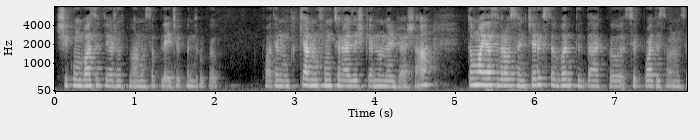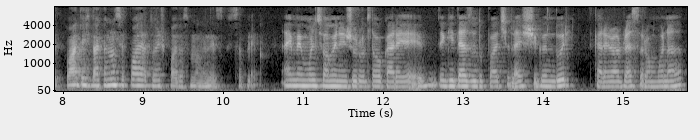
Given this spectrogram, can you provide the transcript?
și cumva să fie ajuns până la urmă să plece pentru că poate nu, chiar nu funcționează și chiar nu merge așa. Tocmai de asta vreau să încerc să văd dacă se poate sau nu se poate și dacă nu se poate, atunci poate să mă gândesc să plec. Ai mai mulți oameni în jurul tău care te ghidează după aceleași gânduri, care ar vrea să rămână?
